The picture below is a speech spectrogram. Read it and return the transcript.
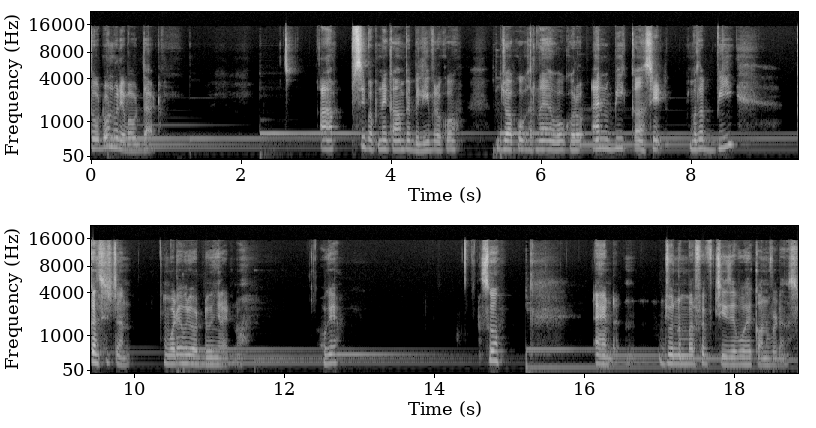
तो डोंट वरी अबाउट दैट आप सिर्फ़ अपने काम पे बिलीव रखो। जो आपको करना है वो करो। एंड बी कंसिड मतलब be whatever you are doing right now okay so and जो नंबर फिफ्थ चीज़ है वो है confidence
